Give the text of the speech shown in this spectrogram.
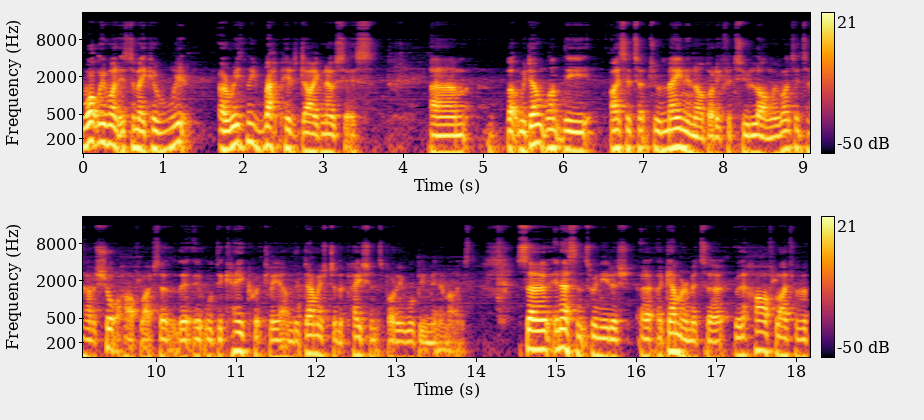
what we want is to make a, re a reasonably rapid diagnosis, um, but we don't want the isotope to remain in our body for too long. We want it to have a short half-life so that it will decay quickly and the damage to the patient's body will be minimized. So in essence, we need a, a gamma emitter with a half-life of a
